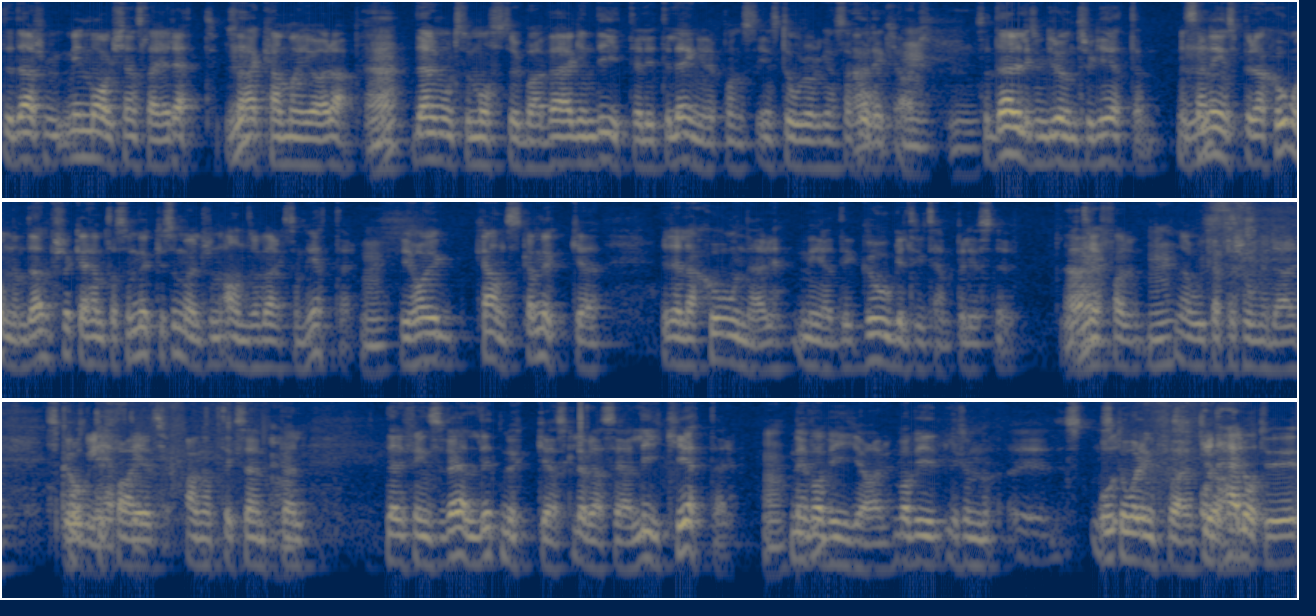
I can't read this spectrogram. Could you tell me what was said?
det där som, min magkänsla är rätt. Så här kan man göra. Ja. Däremot så måste du bara, vägen dit är lite längre på en, i en stor organisation. ja, det är klart. Mm. Så där är liksom grundtryggheten. Men sen är inspirationen, den försöker jag hämta så mycket som möjligt från andra verksamheter. Vi har ju ganska mycket relationer med Google till exempel just nu. Jag Ja. träffar några olika personer där. Spotify är ett annat exempel. Där det finns väldigt mycket, skulle jag vilja säga, likheter med vad vi gör. Vad vi liksom eh, s- står inför Och det här låter ju...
